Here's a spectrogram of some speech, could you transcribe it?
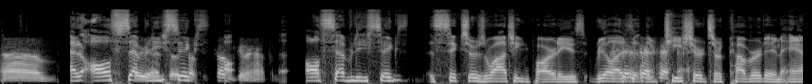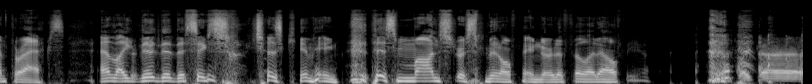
Um, and all so yeah, so seventy six, something's gonna happen. all 76 Sixers watching parties realize that their t-shirts are covered in anthrax. And like the, the, the Sixers are just giving this monstrous middle finger to Philadelphia. like uh,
